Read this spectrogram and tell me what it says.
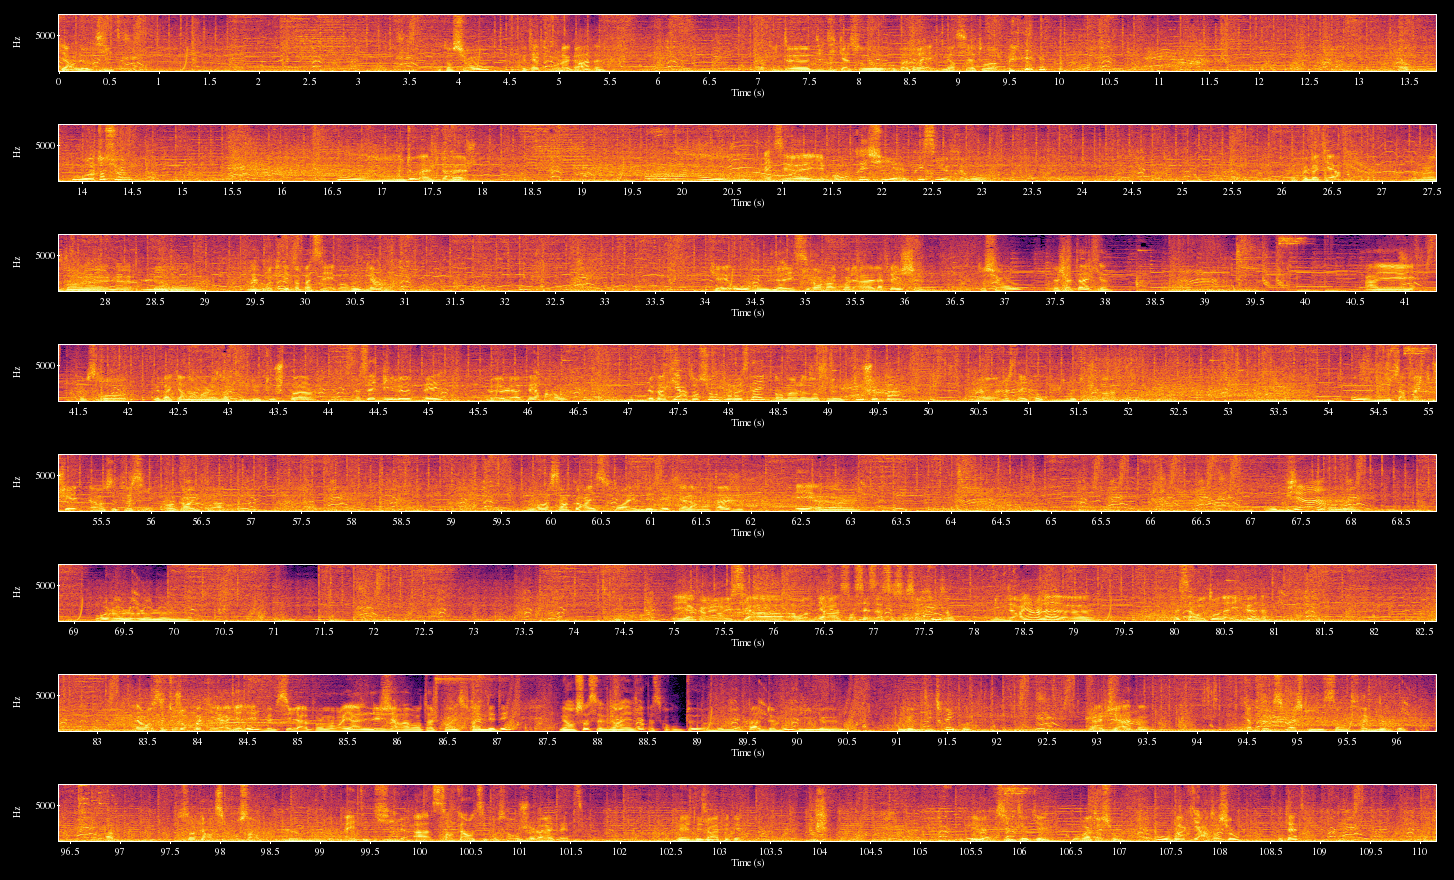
Hop, le tilt. Attention, peut-être pour la grave. Petite euh, dédicace au, padré, merci à toi. Hop. Ouh, attention Ouh, dommage, dommage. Ouh Eh, c'est, euh, Il est vraiment précis, est précis le frérot. hein. Hop, le back air. Non, malheureusement, le, le, le- la grotte il n'est pas passée. Oh, bien Ok, ouh, il a esquivé encore une fois la, la flèche. Attention, flash attaque. Aïe aïe aïe. Upstro, le back air non, ne touche pas. Le side B, le B, le, le up pardon. Le back air, attention pour le snipe. Non, malheureusement ça ne touche pas. Le, le snipe non plus, il ne touche pas. Ouh, ça a failli toucher. Oh, cette fois-ci, encore une fois. C'est encore S3 MDD qui a l'avantage. Et euh, Oh bien Oh là là là là là. Et il a quand même réussi à, à revenir à 116 à 172. hein. Mine de rien, là, euh, là ça retourne à even. Là, on sait toujours pas qui va gagner, même si là, pour le moment, il y a un léger avantage pour S MDD. Mais en soi, ça veut rien dire parce qu'en deux, même pas deux moves, il, le- détruit quoi. Là, jab. Jab de smash qui sont en frame 2 quoi. Hop. 146%, le move a été kill à 146%, je le répète. Je l'ai déjà répété. Et le tilt, ok. Ouh, attention. Ouh, back air, attention. Peut-être.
